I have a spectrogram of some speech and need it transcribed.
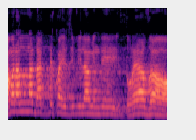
আমার আল্লাহ ডাক দেখো জিবিল আমিন রে দৌড়ায়া যাও।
